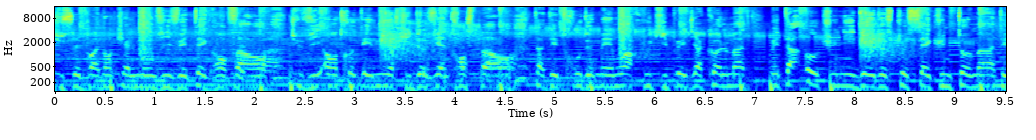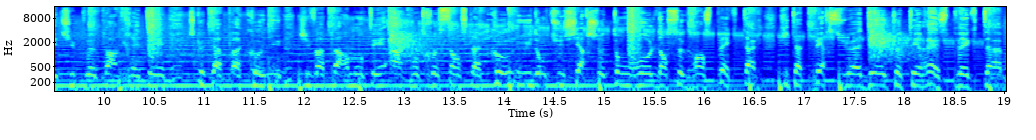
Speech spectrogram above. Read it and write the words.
Tu sais pas dans quel monde vivaient tes grands-parents. Tu vis entre des murs qui deviennent transparents. T'as des trous de mémoire, Wikipédia, Colmat. Mais t'as aucune idée de ce que c'est qu'une tomate. Et tu peux pas regretter ce que t'as pas connu. Tu vas pas remonter à contresens la cohue. Donc tu cherches ton rôle dans ce grand spectacle qui t'a persuadé que t'es respectable.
